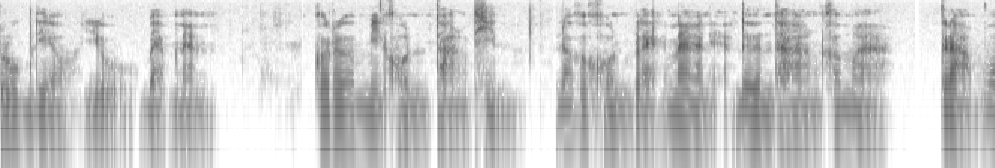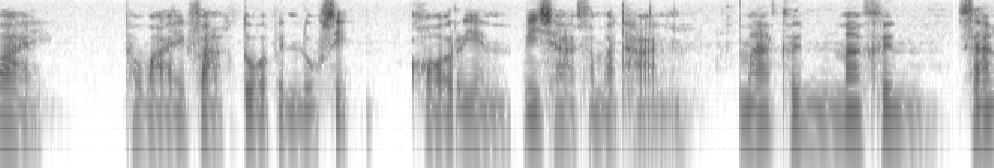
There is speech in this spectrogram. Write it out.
รูปเดียวอยู่แบบนั้น ก็เริ่มมีคนต่างถิ่น แล้วก็คนแปลกหน้าเนี่ยเดินทางเข้ามากราบไหว้ ถวายฝากตัวเป็นลูกศิษย์ขอเรียนวิชากรรมฐาน มากขึ้นมากขึ้น สร้าง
